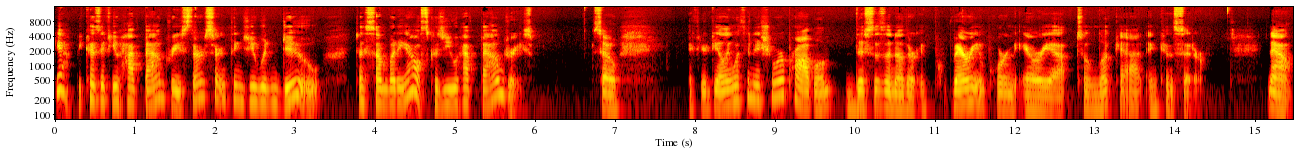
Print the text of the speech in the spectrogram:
Yeah, because if you have boundaries, there are certain things you wouldn't do to somebody else because you have boundaries. So, if you're dealing with an issue or problem, this is another very important area to look at and consider. Now,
